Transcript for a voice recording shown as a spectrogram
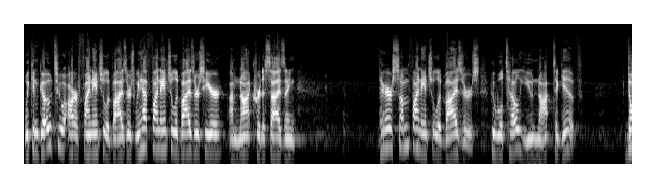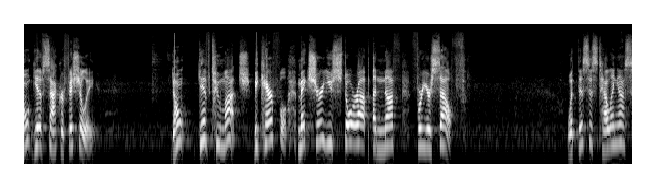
We can go to our financial advisors. We have financial advisors here. I'm not criticizing. There are some financial advisors who will tell you not to give. Don't give sacrificially. Don't give too much. Be careful. Make sure you store up enough for yourself. What this is telling us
